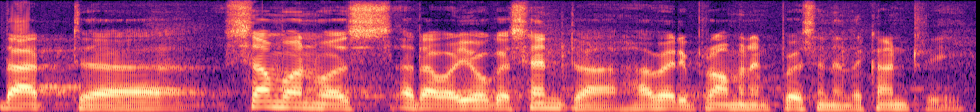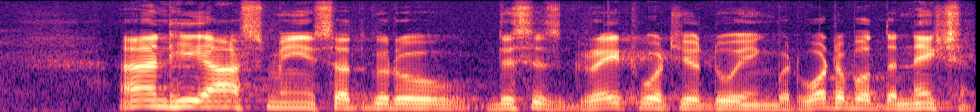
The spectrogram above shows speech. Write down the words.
that uh, someone was at our yoga center, a very prominent person in the country, and he asked me, Sadhguru, this is great what you're doing, but what about the nation?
